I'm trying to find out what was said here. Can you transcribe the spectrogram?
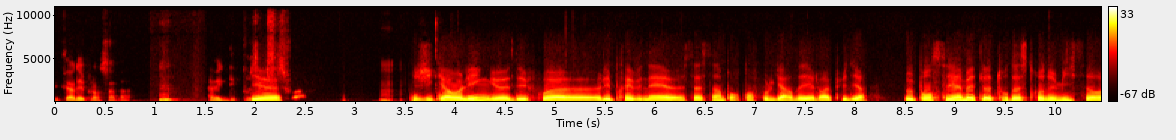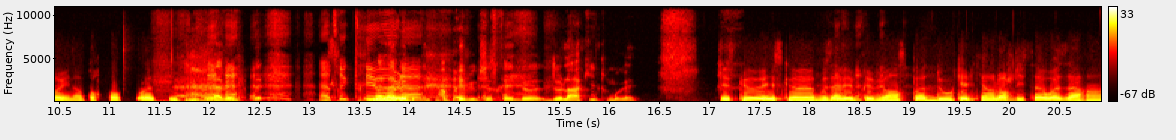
Et faire des plans sympas. Mm. Avec des poses euh, accessoires. J.K. Rowling, euh, des fois, euh, les prévenait, euh, ça c'est important, faut le garder. Elle aurait pu dire euh, Pensez à mettre la tour d'astronomie, ça aurait une importance pour la suite. Elle avait, Un truc très elle haut avait là. peut-être pas prévu que ce serait de, de là qui tomberait. Est-ce que, est-ce que vous avez prévu un spot d'où quelqu'un, alors je dis ça au hasard, hein,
